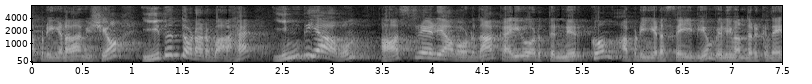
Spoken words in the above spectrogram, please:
அப்படிங்கிறதா விஷயம். இது தொடர்பாக இந்தியாவும் ஆஸ்திரேலியாவோடு தான் கைகோர்த்து நிற்கும் அப்படிங்கிற செய்தியும் வெளிவந்திருக்குது.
